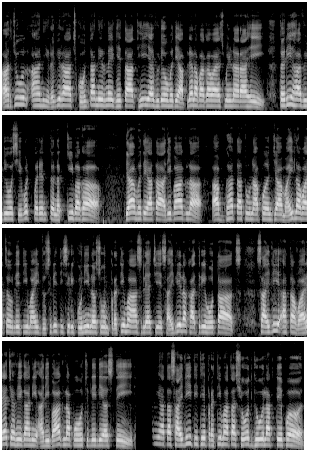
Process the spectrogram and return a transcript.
अर्जुन आणि रविराज कोणता निर्णय घेतात हे या व्हिडिओमध्ये आपल्याला बघावयास मिळणार आहे. तरी हा व्हिडिओ शेवटपर्यंत नक्की बघा. त्यामध्ये आता अलिबागला अपघातातून आपण ज्या माईला वाचवले ती माई दुसरी तिसरी कुणी नसून प्रतिमा असल्याची सायलीला खात्री होताच. सायली आता वाऱ्याच्या वेगाने अलिबागला पोहोचलेली असते. आणि आता सायली तिथे प्रतिमाचा शोध घेऊ लागते पण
